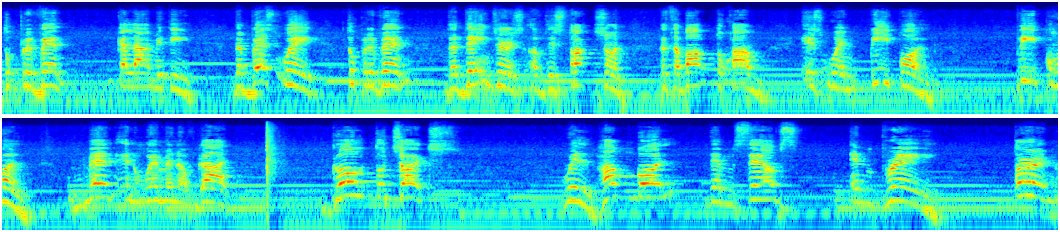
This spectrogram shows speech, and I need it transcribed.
to prevent calamity, the best way to prevent the dangers of destruction that's about to come is when people, people, men and women of God, go to church, will humble themselves and pray turn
